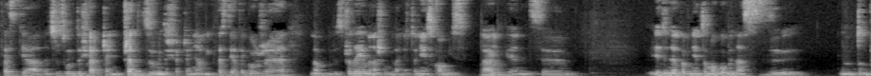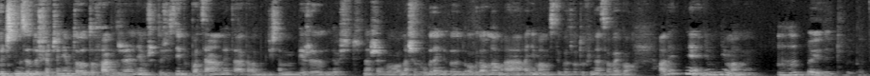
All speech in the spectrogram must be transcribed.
kwestia znaczy złych doświadczeń, przed złymi doświadczeniami, kwestia tego, że no, sprzedajemy nasze ubrania. To nie jest komis, tak? Mhm. Więc y, jedyne pewnie, co mogłoby nas y, no, to być tym złym doświadczeniem, to, to fakt, że nie wiem, że ktoś jest niewypłacalny, tak? Albo gdzieś tam bierze ilość naszego, naszych ubrań y, ogromną, a, a nie mamy z tego zwrotu finansowego. Ale nie, nie, nie mamy. Mhm. Pojedyncze wypadki.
